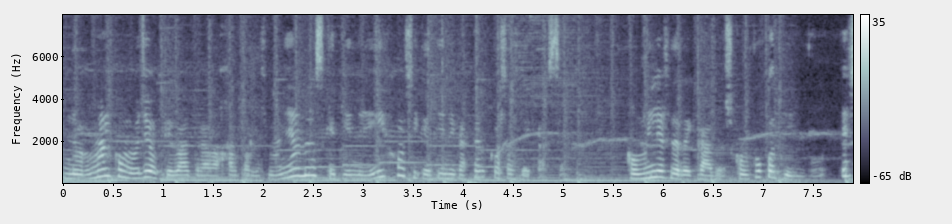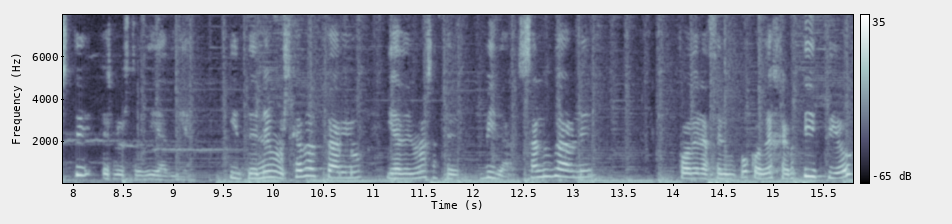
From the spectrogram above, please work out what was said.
normal como yo que va a trabajar por las mañanas, que tiene hijos y que tiene que hacer cosas de casa, con miles de recados, con poco tiempo. Este es nuestro día a día y tenemos que adaptarlo y además hacer vida saludable, poder hacer un poco de ejercicio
